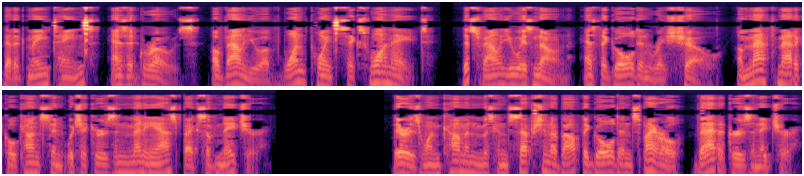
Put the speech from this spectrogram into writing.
that it maintains as it grows, a value of 1.618. This value is known as the golden ratio, a mathematical constant which occurs in many aspects of nature. There is one common misconception about the golden spiral that occurs in nature,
